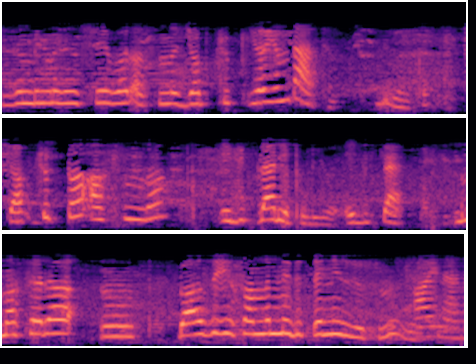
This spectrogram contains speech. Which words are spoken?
Sizin bilmediğiniz şey var aslında Capcuk Yayında atın. bir dakika. Capcuk'ta aslında editler yapılıyor. Editler. Mesela ıı, bazı insanların editlerini izliyorsunuz ya. Aynen.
